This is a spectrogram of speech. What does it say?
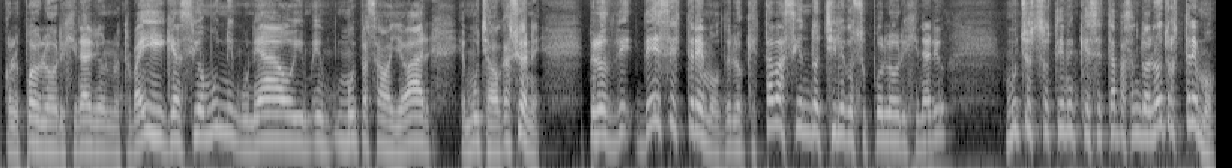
con los pueblos originarios en nuestro país, que han sido muy ninguneados y, muy pasados a llevar en muchas ocasiones. Pero de, ese extremo, de lo que estaba haciendo Chile con sus pueblos originarios, muchos sostienen que se está pasando al otro extremo,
